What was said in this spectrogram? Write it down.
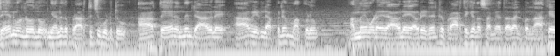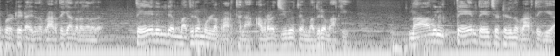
തേൻ കൊണ്ടുവന്നു ഞാനത് പ്രാർത്ഥിച്ചു കൊടുത്തു. ആ തേൻ എന്നും രാവിലെ ആ വീട്ടിലെ അപ്പനും മക്കളും അമ്മയും കൂടെ രാവിലെ അവർ എഴുന്നേറ്റ് പ്രാർത്ഥിക്കുന്ന സമയത്ത് അത് അല്പം നാക്കയെ പുരട്ടിയിട്ടായിരുന്നു പ്രാർത്ഥിക്കാൻ തുടങ്ങുന്നത്. തേനിന്റെ മധുരമുള്ള പ്രാർത്ഥന അവരുടെ ജീവിതത്തെ മധുരമാക്കി. നാവിൽ തേൻ തേച്ചിട്ടിരുന്ന് പ്രാർത്ഥിക്കുക.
